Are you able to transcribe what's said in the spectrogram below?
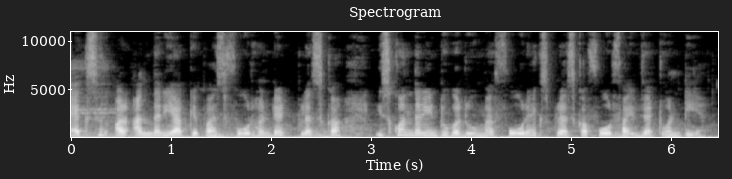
एक्स और अंदर ही आपके पास फोर हंड्रेड प्लस का, इसको अंदर इंटू कर दूँ मैं, फोर एक्स प्लस का फोर फाइव या ट्वेंटी है।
